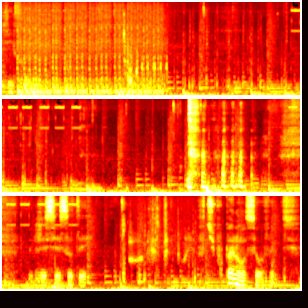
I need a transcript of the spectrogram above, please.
J'essaie sauter. Tu peux pas lancer en fait.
